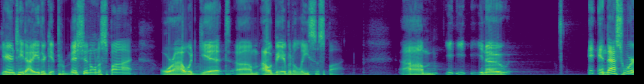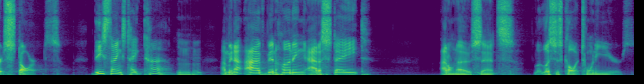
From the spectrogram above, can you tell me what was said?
Guaranteed, I'd either get permission on a spot or I would get um, I would be able to lease a spot. Um, you, you know, and that's where it starts. These things take time. Mm-hmm. I mean, I, have been hunting out of state. I don't know since let's just call it twenty years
